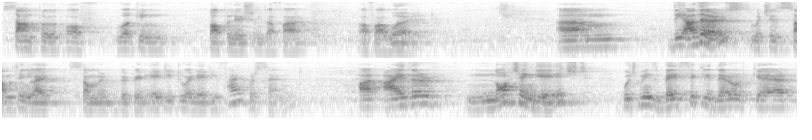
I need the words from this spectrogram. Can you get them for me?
sample of working populations of our, of our world. Um, the others, which is something like somewhere between 82 and 85 percent, are either not engaged, which means basically they don't care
